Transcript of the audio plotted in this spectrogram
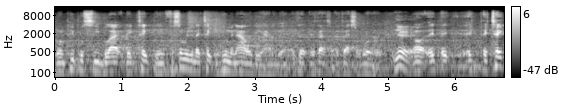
when people see black, they take the for some reason they take the humanality out of it. If, that, if that's if that's a word. Yeah. Uh, it, it, it, they take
